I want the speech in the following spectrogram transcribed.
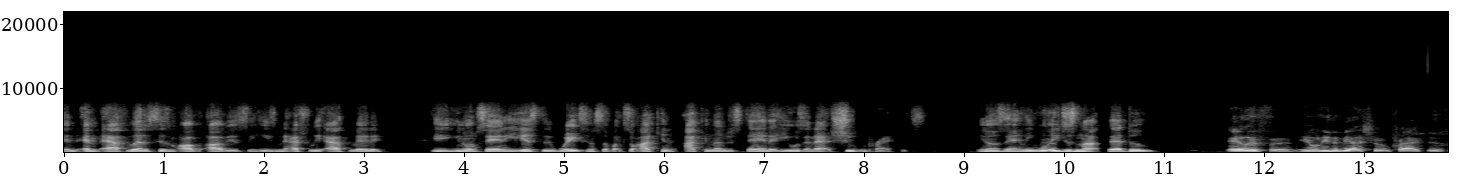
and and athleticism. Obviously, he's naturally athletic. He, you know what I'm saying? He hits the weights and stuff like. So I can I can understand that he was in that shooting practice. You know what I'm saying? He he's just not that dude. Hey, listen, he don't need to be at shooting practice.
